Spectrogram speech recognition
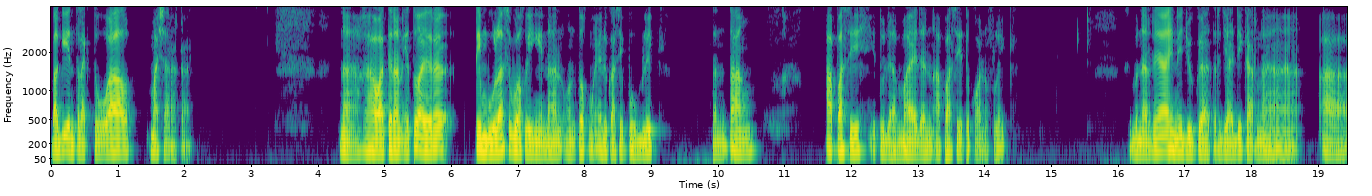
Bagi intelektual masyarakat. Nah, kekhawatiran itu akhirnya timbullah sebuah keinginan untuk mengedukasi publik tentang apa sih itu damai dan apa sih itu konflik. Sebenarnya ini juga terjadi karena uh,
